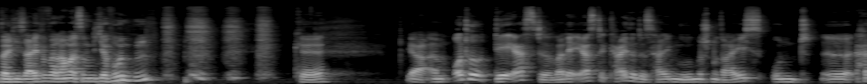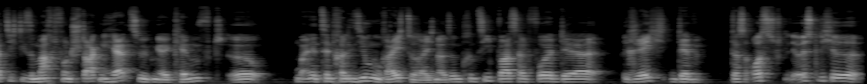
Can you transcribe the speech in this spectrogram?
weil die Seife war damals noch nicht erfunden. Okay. Ja, ähm, Otto Erste war der erste Kaiser des Heiligen Römischen Reichs und äh, hat sich diese Macht von starken Herzögen erkämpft, äh, um eine Zentralisierung im Reich zu erreichen. Also im Prinzip war es halt vorher der Recht, der, das Ost, östliche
